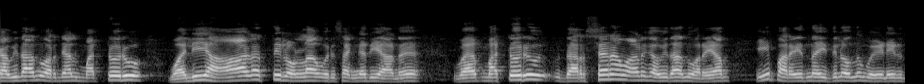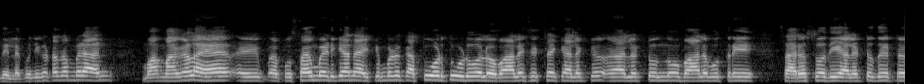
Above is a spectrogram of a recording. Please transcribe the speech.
കവിത എന്ന് പറഞ്ഞാൽ മറ്റൊരു വലിയ ആഴത്തിലുള്ള ഒരു സംഗതിയാണ്. മറ്റൊരു ദർശനമാണ് കവിത എന്ന് പറയാം. ഈ പറയുന്ന ഇതിലൊന്നും വീണിരുന്നില്ല. കുഞ്ഞിക്കുട്ടൻ നമ്പരാൻ മകളെ പുസ്തകം മേടിക്കാൻ അയക്കുമ്പോഴും കത്ത് കൊടുത്തു വിടുമല്ലോ ബാലശിക്ഷയ്ക്ക് അലക്ക് അലട്ടുന്നു. ബാലപുത്രി സരസ്വതി അലട്ട് തീർത്ത്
